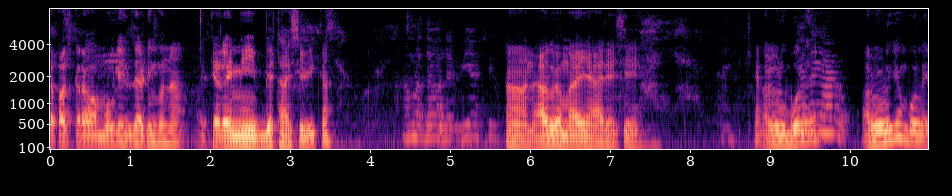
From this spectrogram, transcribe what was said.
તપાસ કરાવવા મોકલી દીધા ઢીંગુના અત્યારે એમ બેઠા છે વિકા. હા અને હારું એમાં અહીંયા હારે છે. અળુડું બોલે? અળુડું કેમ બોલે?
